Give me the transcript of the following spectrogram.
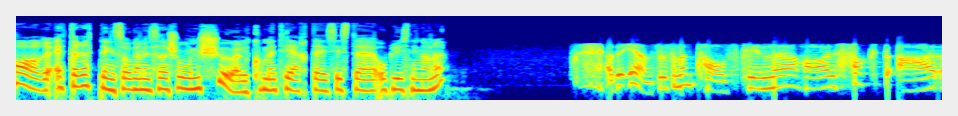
Har etterretningsorganisasjonen sjøl kommentert de siste opplysningene? Ja, Det eneste som en talskvinne har sagt, er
